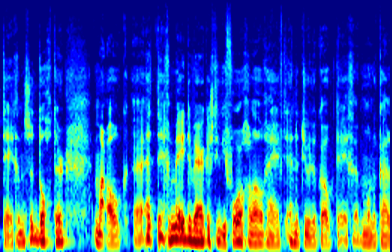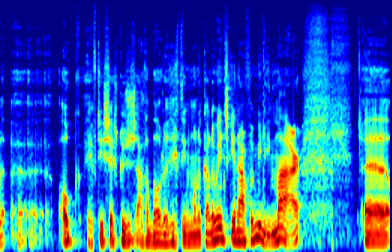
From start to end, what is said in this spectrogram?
tegen zijn dochter. Maar ook tegen medewerkers die hij voorgelogen heeft. En natuurlijk ook tegen Monica. ook heeft hij excuses aangeboden richting Monica Lewinsky en haar familie. Maar uh,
